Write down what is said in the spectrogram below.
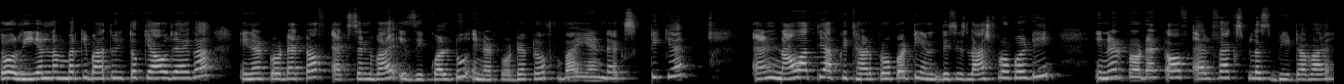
तो रियल नंबर की बात हुई तो क्या हो जाएगा? Inner product of x and y is equal to inner product of y and x ठीक है? एंड नाउ आती है आपकी third property and this is last property inner product of alpha x plus beta y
